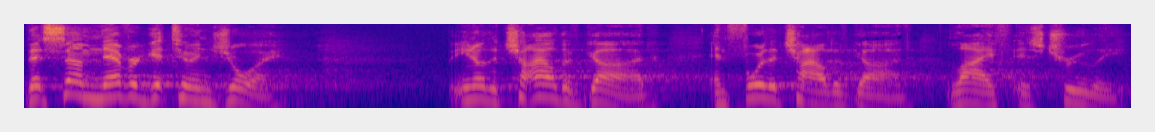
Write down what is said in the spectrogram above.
that some never get to enjoy. But you know, the child of God, and for the child of God, life is truly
